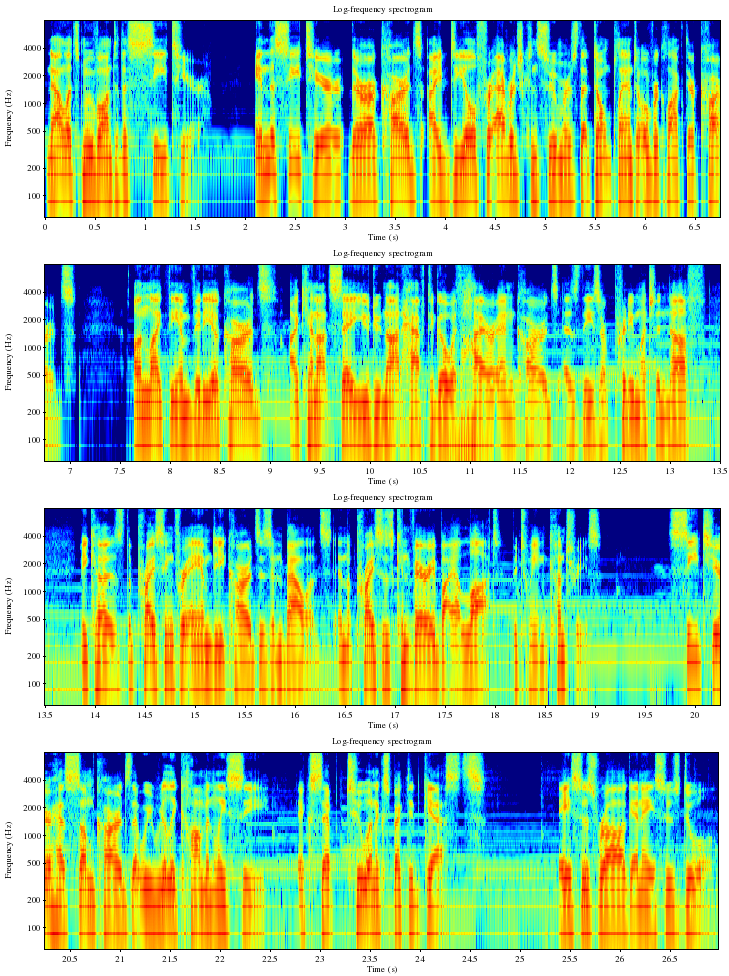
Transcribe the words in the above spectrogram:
Now let's move on to the C tier. In the C tier, there are cards ideal for average consumers that don't plan to overclock their cards. Unlike the NVIDIA cards, I cannot say you do not have to go with higher-end cards as these are pretty much enough because the pricing for AMD cards is imbalanced and the prices can vary by a lot between countries. C tier has some cards that we really commonly see, except two unexpected guests. Asus ROG and Asus Dual.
